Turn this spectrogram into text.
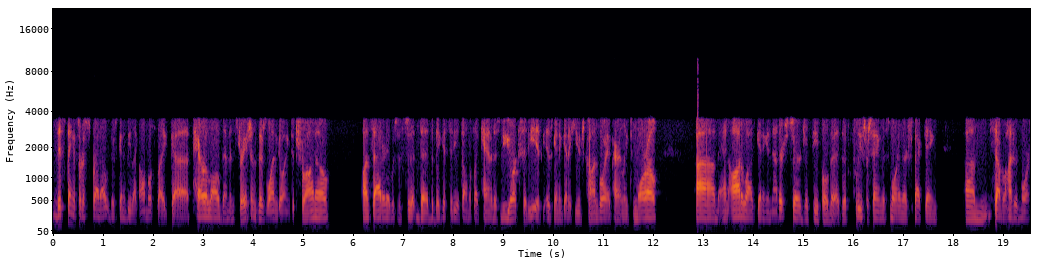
this thing is sort of spread out. There's going to be like almost like uh, parallel demonstrations. There's one going to Toronto on Saturday, which is the the biggest city. It's almost like Canada's New York City is is going to get a huge convoy apparently tomorrow. Um, and Ottawa is getting another surge of people. The, the police were saying this morning they're expecting um, several hundred more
